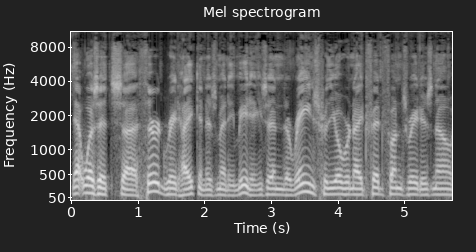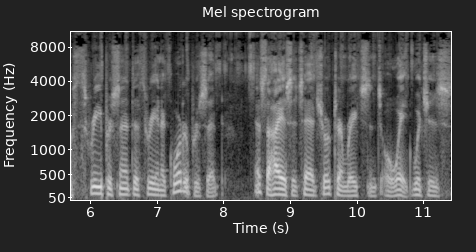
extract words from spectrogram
That was its uh, third rate hike in as many meetings, and the range for the overnight Fed funds rate is now 3% to 3.25%. That's the highest it's had short-term rates since 08, which is,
